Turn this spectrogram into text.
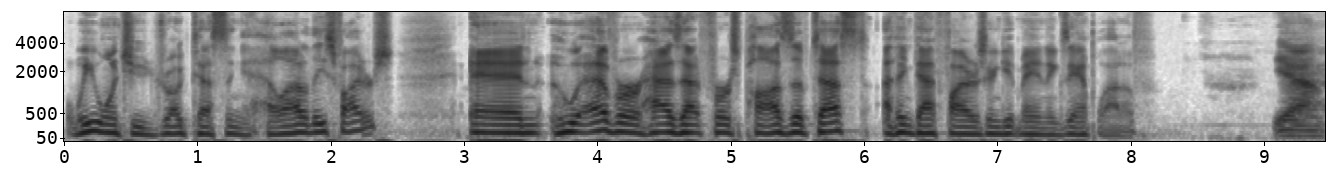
we want you drug testing the hell out of these fighters and whoever has that first positive test, I think that fighter is going to get made an example out of. Yeah,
